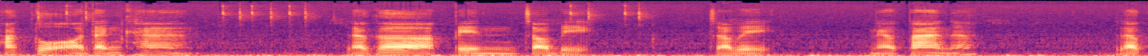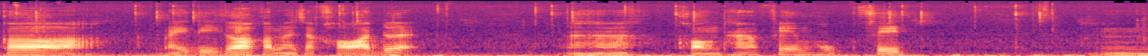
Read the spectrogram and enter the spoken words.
พักตัวออกด้านข้าง แล้วก็เป็นจอเบรกจอเบรกแนวต้านนะ แล้วก็ไมดีก็กำลังจะคอร์สด้วยนะฮะของทางเฟรม60อืม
